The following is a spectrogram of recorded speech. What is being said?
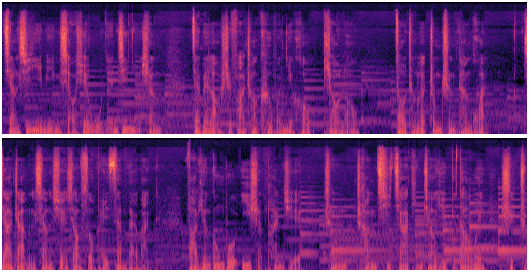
江西一名小学五年级女生，在被老师罚抄课文以后跳楼，造成了终生瘫痪，家长向学校索赔三百万。法院公布一审判决，称长期家庭教育不到位是主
